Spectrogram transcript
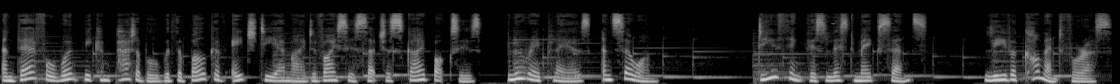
and therefore won't be compatible with the bulk of HDMI devices such as skyboxes, Blu ray players, and so on. Do you think this list makes sense? Leave a comment for us.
